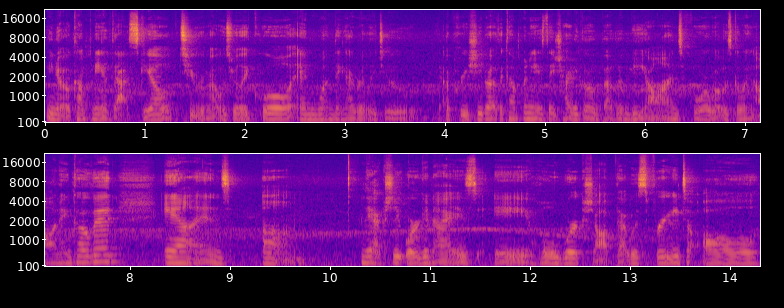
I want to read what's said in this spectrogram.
you know, a company of that scale to remote was really cool. And one thing I really do appreciate about the company is they try to go above and beyond for what was going on in COVID. And um, they actually organized a whole workshop that was free to all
